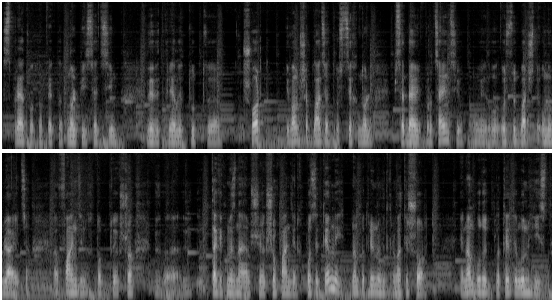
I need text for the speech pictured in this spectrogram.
спред, от, наприклад, 0,57, ви відкрили тут е, шорт, і вам ще платять ось цих 0. 59%. Ну, ось тут, бачите, оновляється е, фандінг. Тобто, якщо е, так як ми знаємо, що якщо фандінг позитивний, нам потрібно відкривати шорт, і нам будуть платити лонгісти.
